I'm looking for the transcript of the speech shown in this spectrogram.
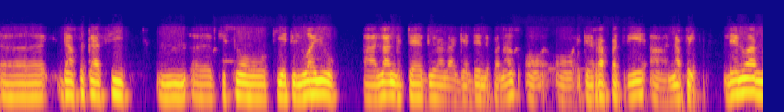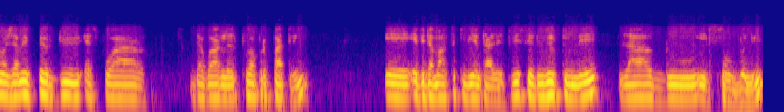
euh, dans ce cas-ci, euh, qui, qui étaient loyaux à l'Angleterre durant la guerre d'indépendance, ont, ont, été rapatriés en Afrique. Les Noirs n'ont jamais perdu espoir d'avoir leur propre patrie. Et évidemment, ce qui vient à l'esprit, c'est de retourner là d'où ils sont venus.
